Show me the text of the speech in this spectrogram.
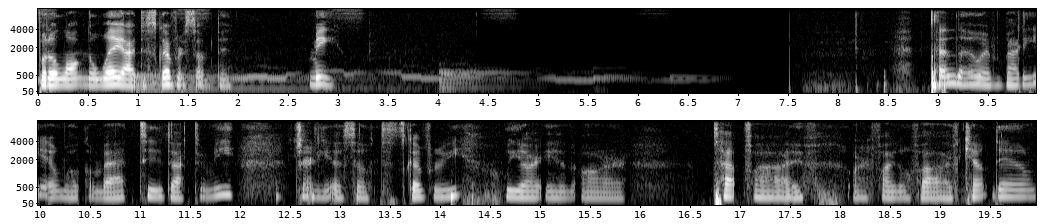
But along the way, I discovered something me. Hello, everybody, and welcome back to Dr. Me Journey of Self Discovery. We are in our top five or final five countdown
